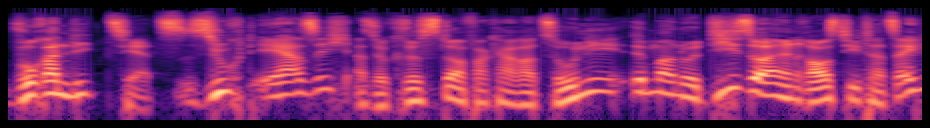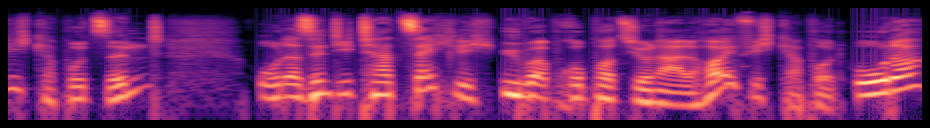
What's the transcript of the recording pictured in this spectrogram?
woran liegt es jetzt? Sucht er sich, also Christopher Carazzoni, immer nur die Säulen raus, die tatsächlich kaputt sind oder sind die tatsächlich überproportional häufig kaputt? Oder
